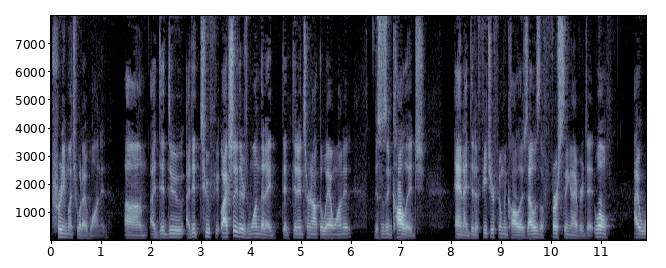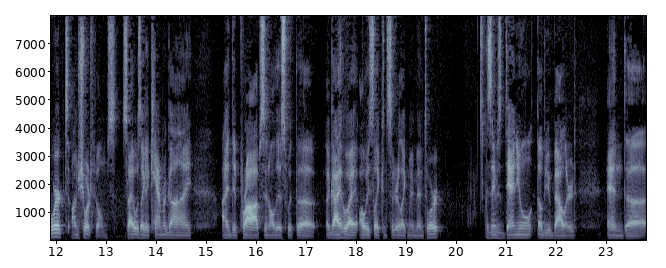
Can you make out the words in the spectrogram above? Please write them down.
pretty much what I wanted. Um, I did do, I did two. Well, actually, there's one that I that didn't turn out the way I wanted. This was in college, and I did a feature film in college. That was the first thing I ever did. Well, I worked on short films, so I was like a camera guy. I did props and all this with the, a guy who I always like consider like my mentor. His name is Daniel W. Ballard, and uh,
